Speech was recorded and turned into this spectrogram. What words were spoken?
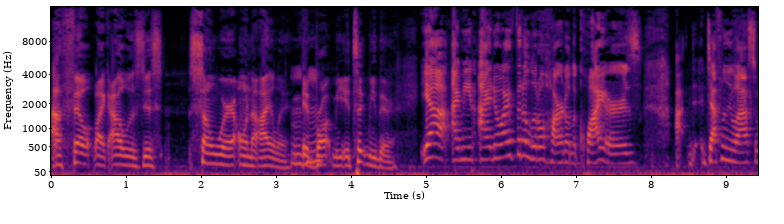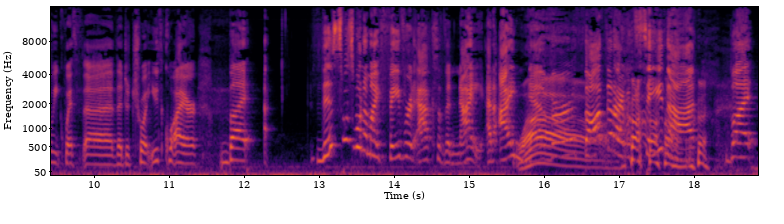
I felt like I was just somewhere on the island. It brought me. It took me there. Yeah, I mean, I know I've been a little hard on the choirs, uh, definitely last week with uh, the Detroit Youth Choir, but this was one of my favorite acts of the night, and I Wow. never thought that I would say that, but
